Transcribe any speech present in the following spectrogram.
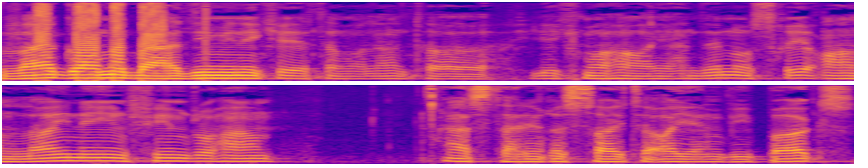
و گام بعدیم اینه که احتمالا تا یک ماه آینده نسخه آنلاین این فیلم رو هم از طریق سایت IMVBox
